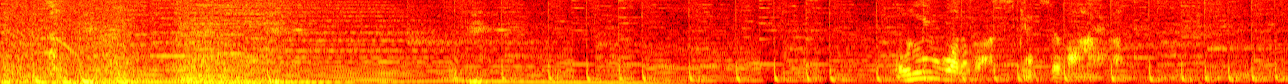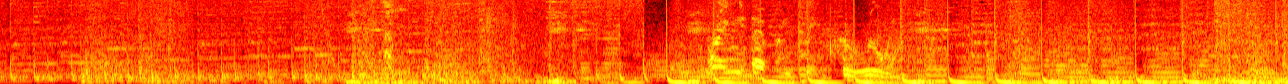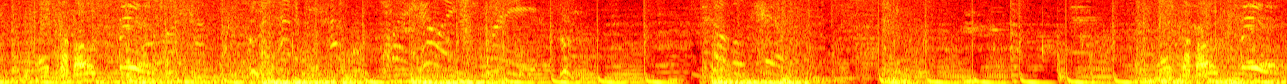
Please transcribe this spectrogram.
one of us can survive. Bring everything to ruin. Take the Killing spree. Double kill. An enemy has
